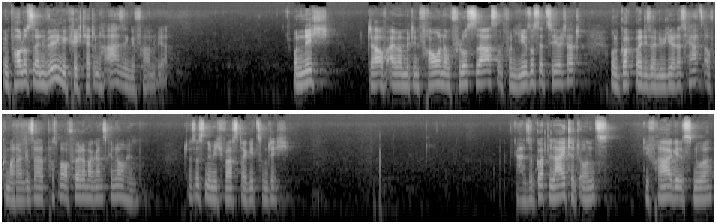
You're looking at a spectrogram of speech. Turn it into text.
wenn Paulus seinen Willen gekriegt hätte und nach Asien gefahren wäre. Und nicht da auf einmal mit den Frauen am Fluss saß und von Jesus erzählt hat und Gott bei dieser Lydia das Herz aufgemacht hat und gesagt hat, pass mal auf, hör da mal ganz genau hin. Das ist nämlich was, da geht es um dich. Also Gott leitet uns. Die Frage ist nur,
